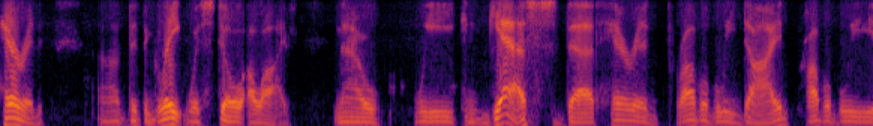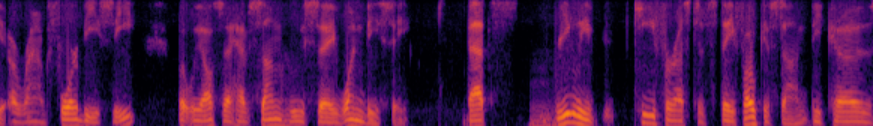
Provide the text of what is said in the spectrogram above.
Herod, uh, that the Great, was still alive. Now, we can guess that Herod probably died probably around 4 BC, but we also have some who say 1 BC. That's really key for us to stay focused on because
